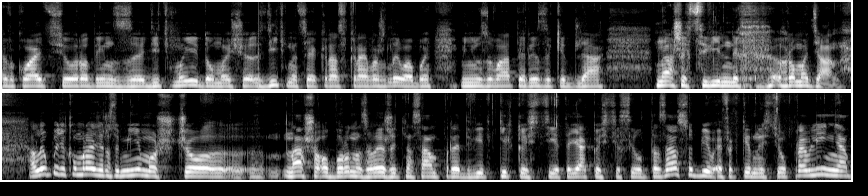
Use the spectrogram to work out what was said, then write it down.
евакуацію родин з дітьми. Думаю, що з дітьми це якраз вкрай важливо, аби мінімізувати ризики для наших цивільних громадян. Але в будь-якому разі розуміємо, що е, наша оборона залежить насамперед від кількості та якості сил та засобів, ефективності управління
